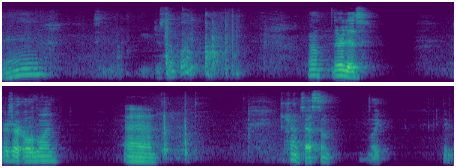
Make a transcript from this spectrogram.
then you just unplug it. Well, there it is. There's our old one. And you kind of test them. Like, it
